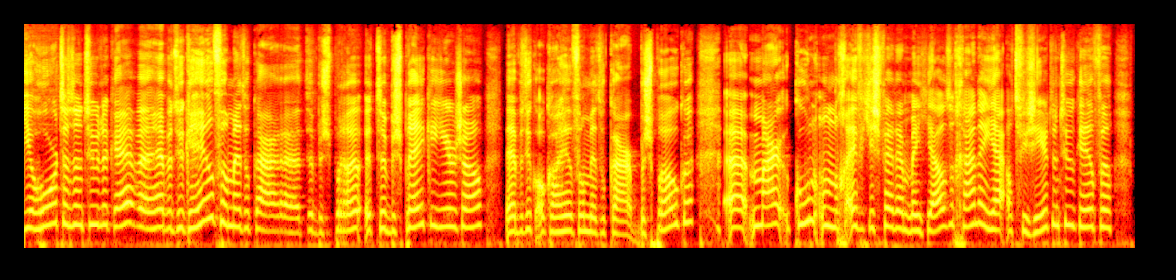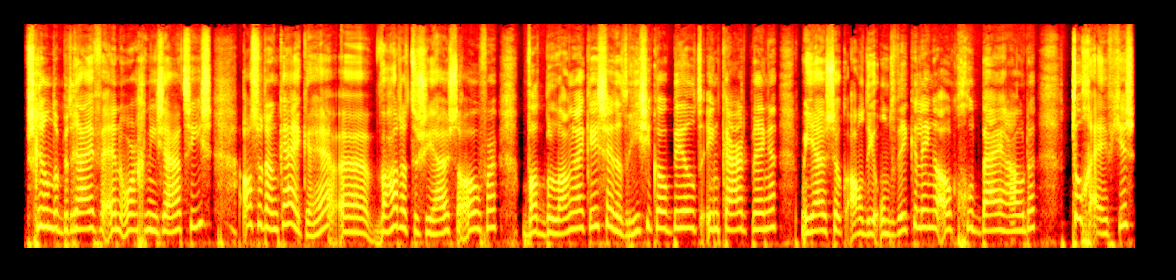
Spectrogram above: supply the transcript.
Je hoort het natuurlijk, hè? We hebben natuurlijk heel veel met elkaar eh, te, eh, te bespreken hier zo. We hebben natuurlijk ook al heel veel met elkaar besproken. Eh, maar Koen, om nog eventjes verder met jou te gaan. En jij adviseert natuurlijk heel veel verschillende bedrijven en organisaties. Als we dan kijken, hè? we hadden het er zojuist al over. Wat belangrijk is, hè, dat risicobeeld in kaart brengen. Maar juist ook al die ontwikkelingen ook goed bijhouden. Toch eventjes,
